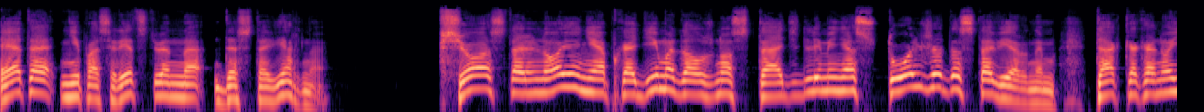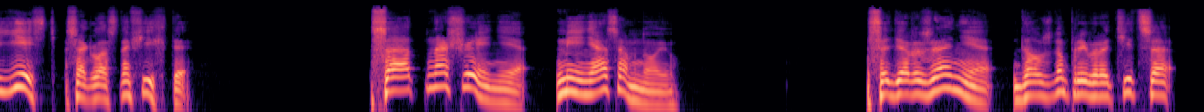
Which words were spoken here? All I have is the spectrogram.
Это непосредственно достоверно. Все остальное необходимо должно стать для меня столь же достоверным, так как оно есть, согласно Фихте. Соотношение меня со мною. Содержание должно превратиться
